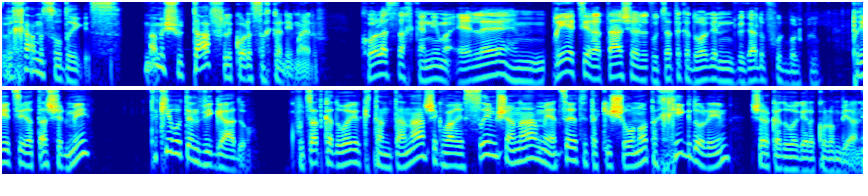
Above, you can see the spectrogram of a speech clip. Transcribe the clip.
וחמאס רודריגס. מה משותף לכל השחקנים האלו? כל השחקנים האלה הם פרי יצירתה של קבוצת הכדורגל אינביגדו פוטבול קלוב. פרי יצירתה של מי? תכירו את אנביגדו. קבוצת כדורגל קטנטנה שכבר 20 שנה מייצרת את הכישרונות הכי גדולים של הכדורגל הקולומביאני.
